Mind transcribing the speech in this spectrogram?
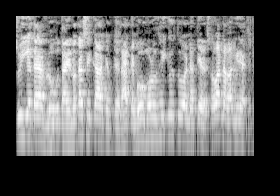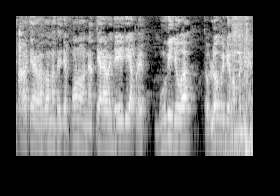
સુઈ ગયા હતા? બ્લોગ ઉતારી નહોતા શીખ્યા. કેમ કે રાતે બહુ મોડું થઈ ગયું હતું અને અત્યારે સવારના વાગી રહ્યા છે. અત્યારે વાગવામાં થઈ જાય પોણો અને અત્યારે હવે જઈએ આપણે મૂવી જોવા. તો બ્લોગ વિડીયોમાં બન્યા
